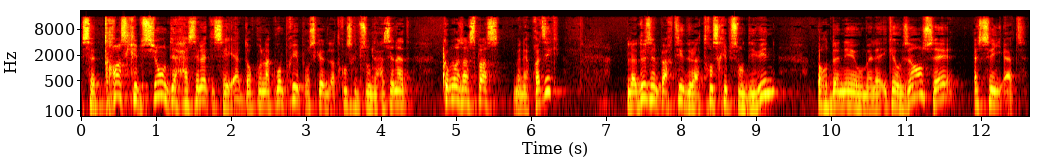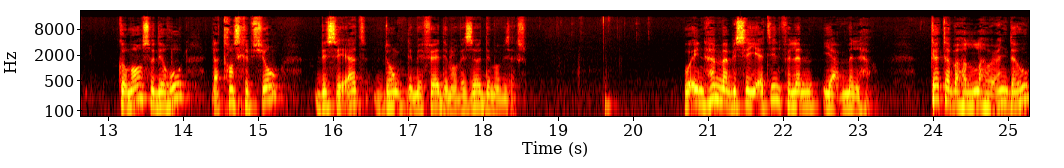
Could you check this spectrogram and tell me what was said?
cette transcription des hasanat et sayyat. Donc on a compris pour ce qui est de la transcription des hasanat, comment ça se passe de manière pratique. La deuxième partie de la transcription divine, ordonnée aux malaïkas, aux anges, c'est as Comment se déroule la transcription des sayyat, donc des méfaits, des mauvaises œuvres, des mauvaises actions. وإن هم بسيئة فلم يعملها كتبها الله عنده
